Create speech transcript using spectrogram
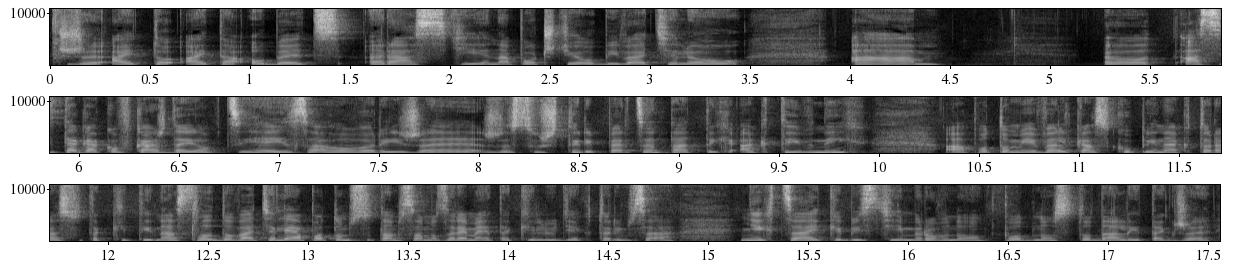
Čiže aj, to, aj tá obec rastie na počte obyvateľov a asi tak ako v každej obci, hej, sa hovorí, že, že sú 4% tých aktívnych a potom je veľká skupina, ktorá sú takí tí nasledovateľi a potom sú tam samozrejme aj takí ľudia, ktorým sa nechce, aj keby ste im rovno pod nos to dali, takže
